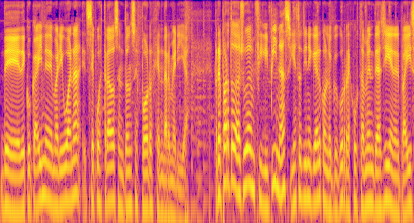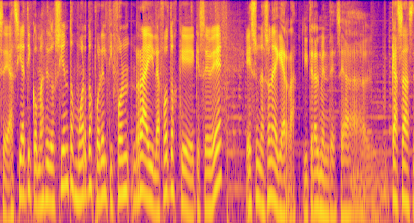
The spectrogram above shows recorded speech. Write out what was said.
de, cocaína y de marihuana secuestrados entonces por gendarmería. Reparto de ayuda en Filipinas, y esto tiene que ver con lo que ocurre justamente allí en el país eh, asiático, más de 200 muertos por el tifón Rai. Las fotos que, se ve es una zona de guerra, literalmente. O sea, casas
